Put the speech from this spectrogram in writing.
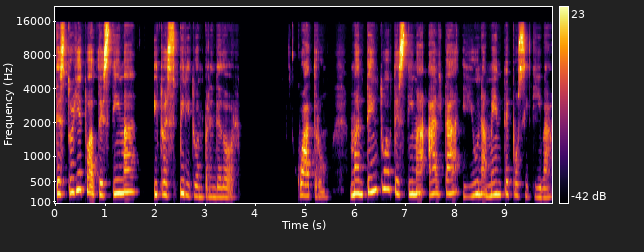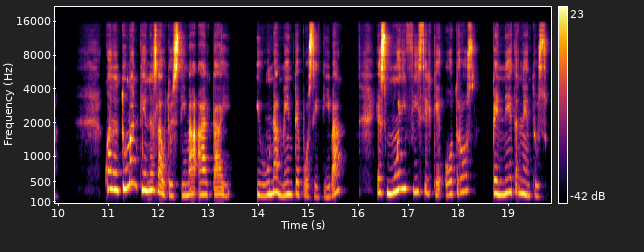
destruye tu autoestima y tu espíritu emprendedor. 4. Mantén tu autoestima alta y una mente positiva. Cuando tú mantienes la autoestima alta y, una mente positiva, es muy difícil que otros penetren en tus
